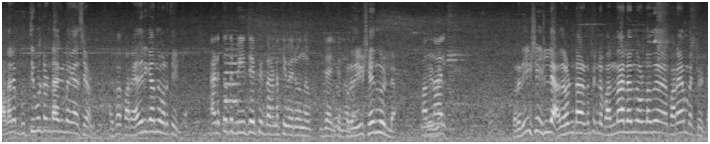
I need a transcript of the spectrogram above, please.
വളരെ ബുദ്ധിമുട്ടുണ്ടാക്കുന്ന കേസാണ്. അതിപ്പോൾ പറയാതിരിക്കാൻ നിവൃത്തിയില്ല അടുത്തത് ബി ജെ പി ഭരണത്തിൽ വരുമെന്ന് വിചാരിക്കുന്നു. പ്രതീക്ഷയൊന്നുമില്ല. വന്നാൽ പ്രതീക്ഷയില്ല. അതുകൊണ്ടാണ് പിന്നെ വന്നാലെന്നുള്ളത് പറയാൻ പറ്റില്ല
